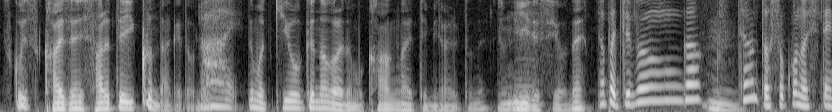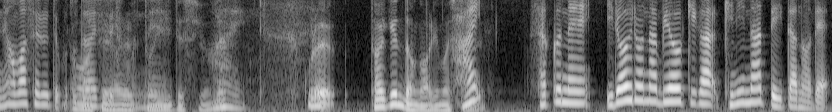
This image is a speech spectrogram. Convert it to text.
少しずつ改善されていくんだけどね、はい。でも気を受けながらでも考えてみられるとねね。いいですよね。やっぱり自分がん。ちゃんとそこの視点に合わせるってこと大事ですもんね。合わせられるといいですよね。はい。これ体験談がありましたね。はい。昨年いろいろな病気が気になっていたので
